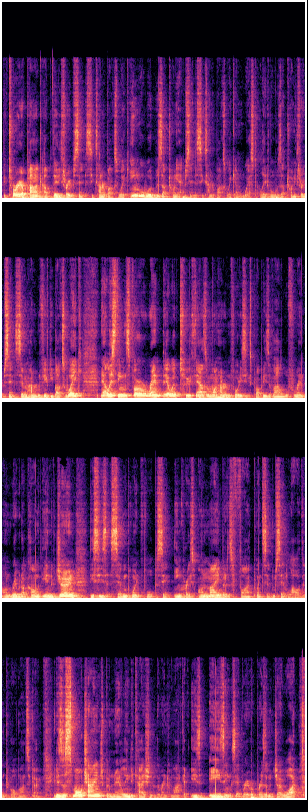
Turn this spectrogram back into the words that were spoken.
Victoria Park up 33% to 600 bucks a week, Inglewood was up 28% to 600 bucks a week, and West Leederville was up 23% to 750 bucks a week. Now, listings for rent, there were 2,146 properties available for rent on REIWA.com at the end of June. This is 7.4% increase on May, but it's 5.7% lower than 12 months ago. It is a small change, but an early indication that the rental market is easing, said REIWA President Joe White.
